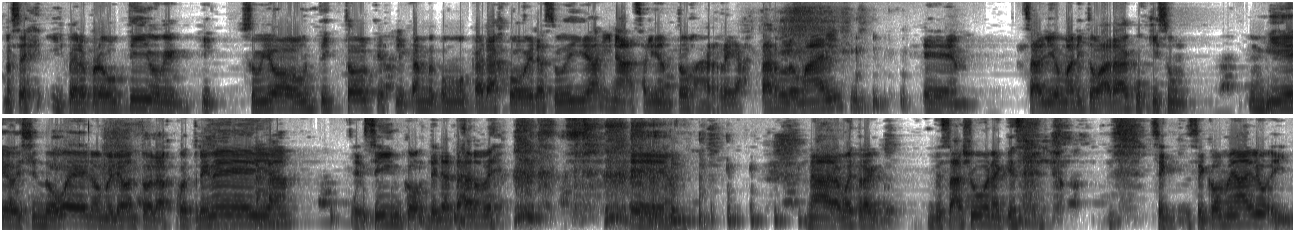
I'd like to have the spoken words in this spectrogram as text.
No sé, hiperproductivo, que, que subió un TikTok explicando cómo carajo era su día. Y nada, salieron todos a regastarlo mal. Eh, salió Marito Baracus que hizo un, un video diciendo, bueno, me levanto a las cuatro y media, 5 de la tarde. Eh, nada, muestra, desayuna, qué sé yo. Se, se come algo y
